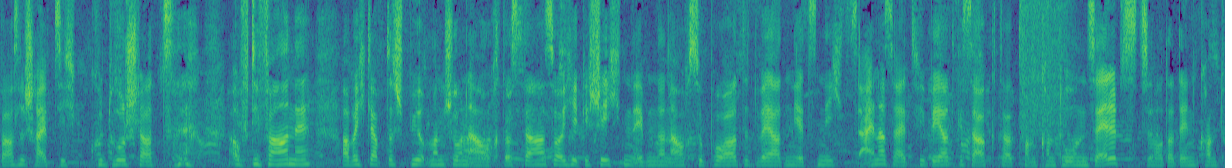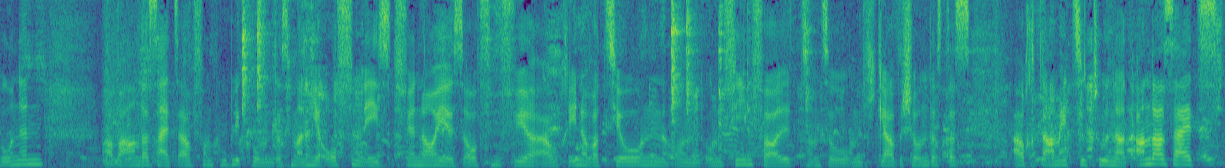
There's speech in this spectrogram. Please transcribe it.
Basel schreibt sich Kulturstadt auf die Fahne, aber ich glaube, das spürt man schon auch, dass da solche Geschichten eben dann auch supported werden. Jetzt nicht einerseits, wie Beat gesagt hat, vom Kanton selbst oder den Kantonen, aber andererseits auch vom Publikum, dass man hier offen ist für Neues, offen für auch Innovation und, und Vielfalt und so. Und ich glaube schon, dass das auch damit zu tun hat. Andererseits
